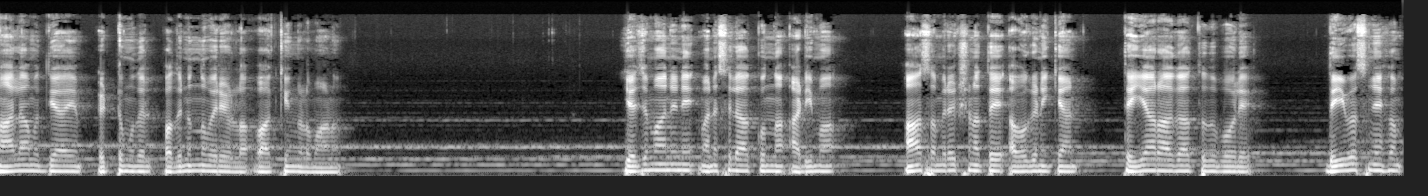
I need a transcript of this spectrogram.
നാലാം അധ്യായം എട്ട് മുതൽ പതിനൊന്ന് വരെയുള്ള വാക്യങ്ങളുമാണ്. യജമാനനെ മനസ്സിലാക്കുന്ന അടിമ ആ സംരക്ഷണത്തെ അവഗണിക്കാൻ തയ്യാറാകാത്തതുപോലെ ദൈവസ്നേഹം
